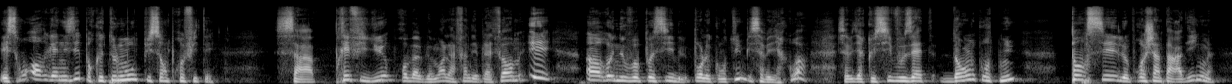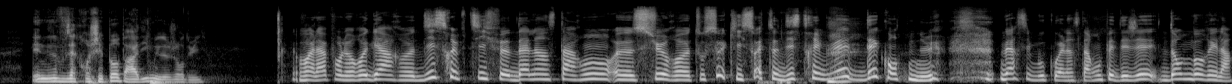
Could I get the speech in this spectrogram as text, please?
et seront organisés pour que tout le monde puisse en profiter. Ça préfigure probablement la fin des plateformes et un renouveau possible pour le contenu. Mais ça veut dire quoi? Ça veut dire que si vous êtes dans le contenu, pensez le prochain paradigme et ne vous accrochez pas au paradigme d'aujourd'hui. Voilà pour le regard euh, disruptif d'Alain Staron euh, sur euh, tous ceux qui souhaitent distribuer des contenus. Merci beaucoup Alain Staron, PDG d'Amborella.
